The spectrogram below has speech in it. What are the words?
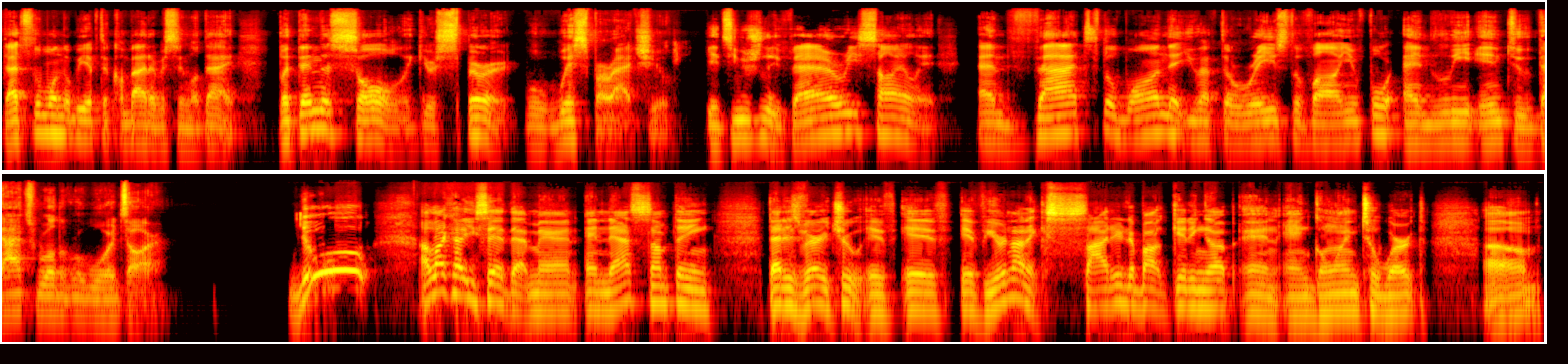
That's the one that we have to combat every single day. But then the soul, like your spirit, will whisper at you. It's usually very silent. And that's the one that you have to raise the volume for and lean into. That's where the rewards are. Yo, I like how you said that, man. And that's something that is very true. If if if you're not excited about getting up and and going to work, um,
